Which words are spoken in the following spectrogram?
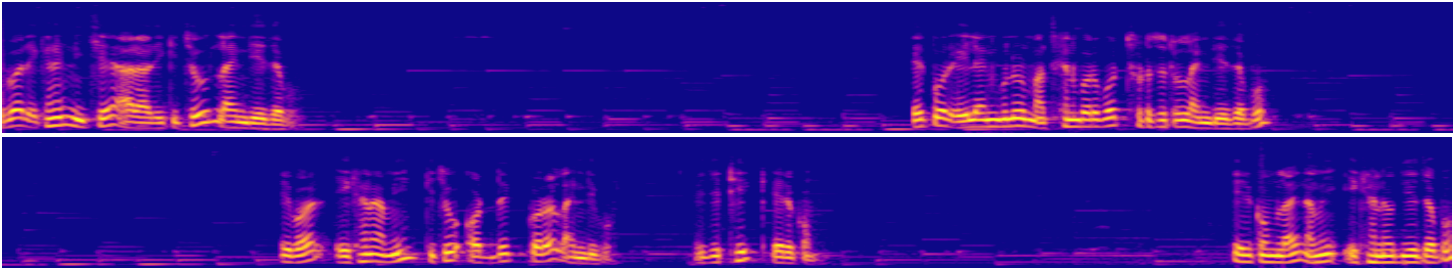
এবার এখানে নিচে আর আরই কিছু লাইন দিয়ে যাব। এরপর এই লাইনগুলোর মাঝখান বরাবর ছোট ছোট লাইন দিয়ে যাব। এবার এখানে আমি কিছু অর্ধেক করা লাইন দিব। এই যে ঠিক এরকম। এরকম লাইন আমি এখানেও দিয়ে যাব।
